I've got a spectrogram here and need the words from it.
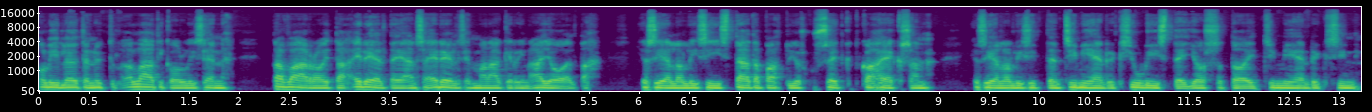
oli löytänyt laatikollisen tavaroita edeltäjänsä edellisen managerin ajoilta – ja siellä oli siis, tämä tapahtui joskus 78, ja siellä oli sitten Jimi Hendrix juliste, jossa toi Jimi Hendrixin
